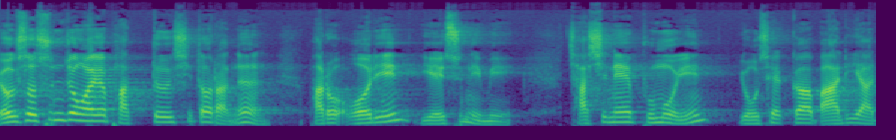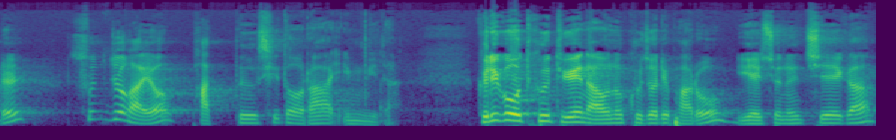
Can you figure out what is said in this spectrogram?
여기서 순종하여 받드시더라는 바로 어린 예수님이 자신의 부모인 요셉과 마리아를 순종하여 받드시더라입니다. 그리고 그 뒤에 나오는 구절이 바로 예수는 지혜가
